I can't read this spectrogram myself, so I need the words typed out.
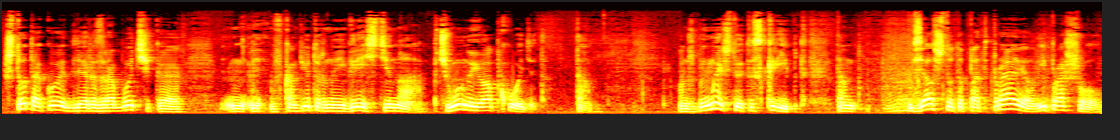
Что такое для разработчика в компьютерной игре стена? Почему он ее обходит там? Он же понимает, что это скрипт. Там взял что-то, подправил и прошел.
